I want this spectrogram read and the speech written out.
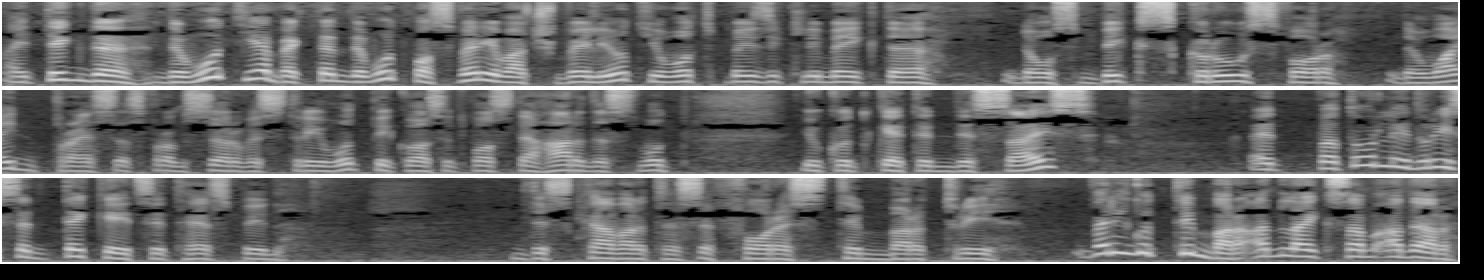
I think the, the wood, yeah, back then the wood was very much valued. You would basically make the those big screws for the wine presses from service tree wood because it was the hardest wood you could get in this size. And, but only in recent decades it has been discovered as a forest timber tree. Very good timber, unlike some other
